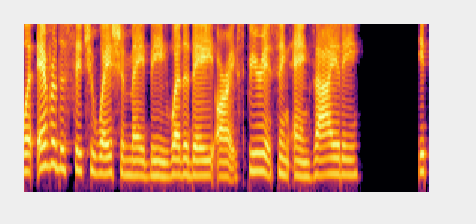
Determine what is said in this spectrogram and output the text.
whatever the situation may be, whether they are experiencing anxiety, if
